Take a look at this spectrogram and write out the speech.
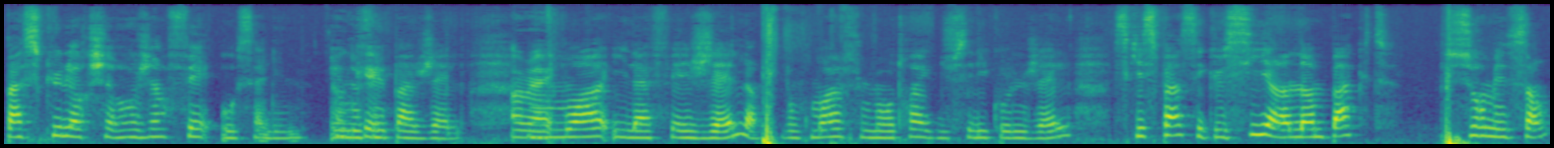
parce que leur chirurgien fait eau saline et ne fait pas gel. Moi, il a fait gel. Donc moi, je me retrouve avec du silicone gel. Ce qui se passe, c'est que s'il y a un impact sur mes seins,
